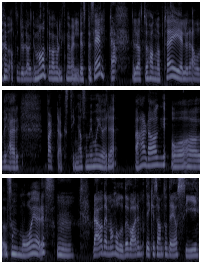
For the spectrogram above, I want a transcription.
at du lagde mat, det var vel ikke noe veldig spesielt. Ja. Eller at du hang opp tøy, eller alle de her hverdagstinga som vi må gjøre hver dag, og som må gjøres. Mm. Det er jo det med å holde det varmt, ikke sant. Og det å si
